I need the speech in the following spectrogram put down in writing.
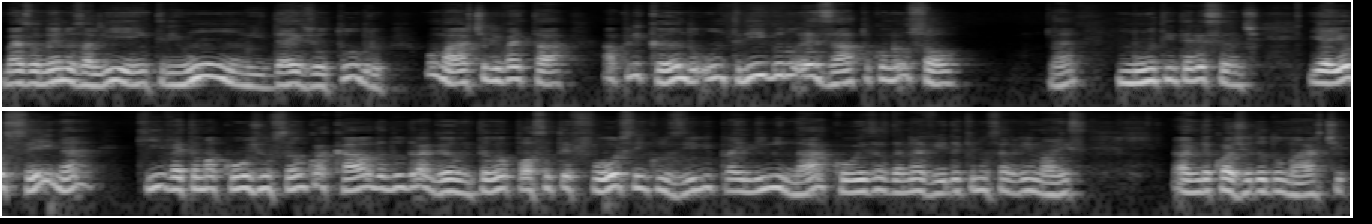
mais ou menos ali entre 1 e 10 de outubro, o Marte ele vai estar aplicando um trígono exato com o meu Sol. Né? Muito interessante. E aí eu sei né, que vai ter uma conjunção com a cauda do dragão. Então eu posso ter força, inclusive, para eliminar coisas da minha vida que não servem mais, ainda com a ajuda do Marte,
